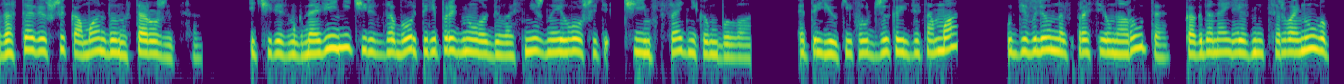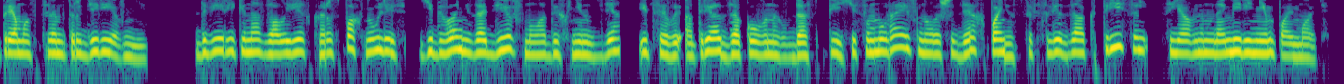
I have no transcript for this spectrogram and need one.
заставивший команду насторожиться. И через мгновение через забор перепрыгнула белоснежная лошадь, чьим всадником была. «Это Юки Фуджика Изи сама?» — удивленно спросил Наруто, когда наездница рванула прямо в центр деревни. Двери кинозала резко распахнулись, едва не задев молодых ниндзя, и целый отряд закованных в доспехи самураев на лошадях понесся вслед за актрисой, с явным намерением поймать.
